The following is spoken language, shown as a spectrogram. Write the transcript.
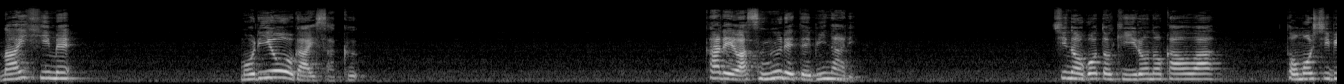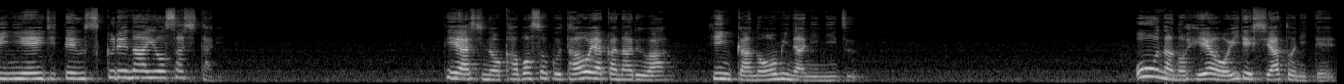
舞姫森鴎外作彼は優れて美なり。地のごとき色の顔は灯火に映じて薄くれないを指したり。手足のか細くたおやかなるは貧家のお皆に似ず。オーナの部屋をいでし後にて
